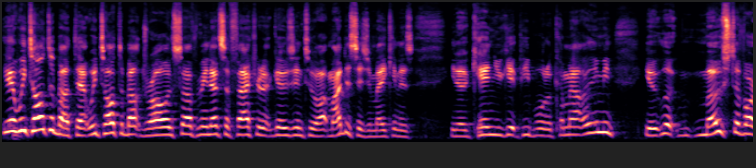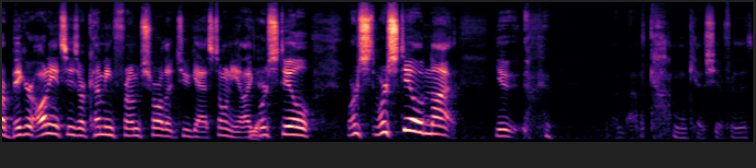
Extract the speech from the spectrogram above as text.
Yeah, we talked about that. We talked about draw and stuff. I mean, that's a factor that goes into uh, my decision making. Is you know, can you get people to come out? I mean, you know, look, most of our bigger audiences are coming from Charlotte to Gastonia. Like Yeah. we're still, we're we're still not you. God, I'm gonna catch shit for this.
